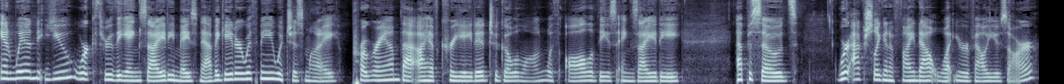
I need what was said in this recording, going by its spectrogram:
And when you work through the Anxiety Maze Navigator with me, which is my program that I have created to go along with all of these anxiety episodes, we're actually going to find out what your values are.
